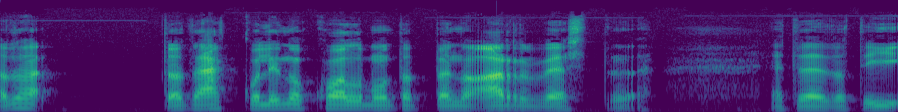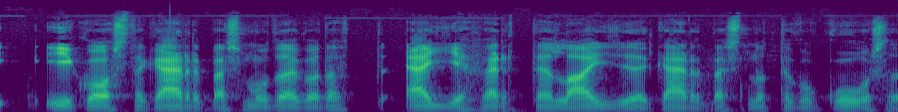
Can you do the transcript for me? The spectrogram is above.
no tuota, tuota äkku oli no kolmun toppenu arvesta että tot i, i koosta kärpäs, mutta kun tot äijä värttää laajia kärpäs, notta kun kuusa.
